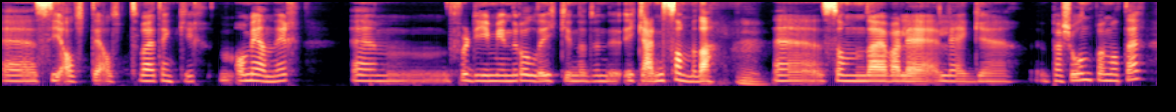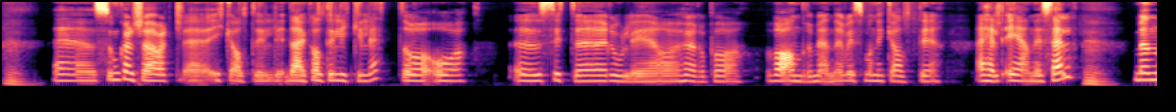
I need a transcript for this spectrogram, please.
eh, si alltid alt hva jeg tenker og mener. Um, fordi min rolle ikke, ikke, er den samme da, mm. eh, som da jeg var le legeperson, på en måte. Mm. Eh, som kanskje har vært eh, ikke alltid Det er ikke alltid like lett å, å uh, sitte rolig og høre på hva andre mener, hvis man ikke alltid er helt enig selv. Mm. Men,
